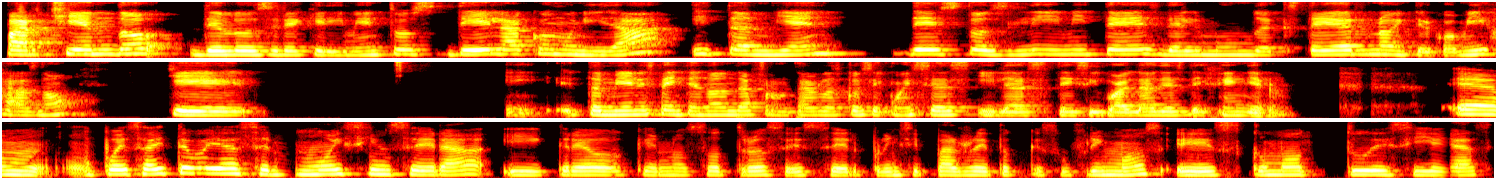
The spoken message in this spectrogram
partiendo de los requerimientos de la comunidad y también de estos límites del mundo externo, entre comillas, ¿no? Que también está intentando afrontar las consecuencias y las desigualdades de género. Em, pues ahí te voy a ser muy sincera y creo que nosotros es el principal reto que sufrimos, es como tú decías,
